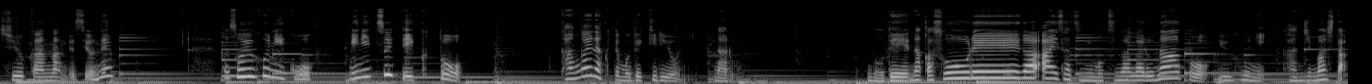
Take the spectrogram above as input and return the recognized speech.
習慣なんですよね。そういう風にこう身についていくと考えなくてもできるようになるので、なんかそれが挨拶にもつながるなという風に感じました。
